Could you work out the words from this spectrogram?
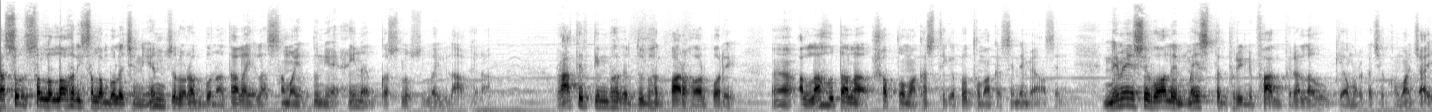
রাসুল সাল্লাহ আলি সাল্লাম বলেছেন এনজল রব্বনা তালা ইলা সামাই দুনিয়া হিনা কসলুল্লাহ আখেরা রাতের তিন ভাগের দুই ভাগ পার হওয়ার পরে আল্লাহ তালা সপ্তম আকাশ থেকে প্রথম আকাশে নেমে আসেন। নেমে এসে বলেন মেস্তাক ফিরিনি ফাঁক ফের আল্লাহু, কে আমার কাছে ক্ষমা চাই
